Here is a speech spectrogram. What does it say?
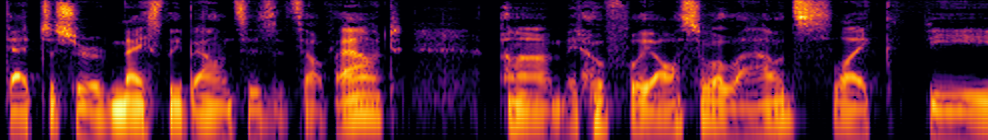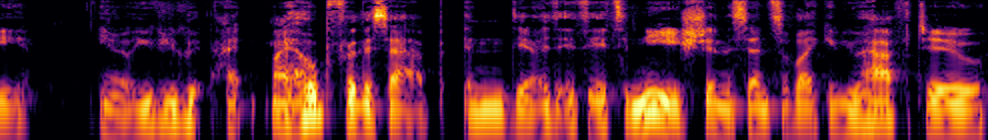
that just sort of nicely balances itself out. Um, it hopefully also allows like the you know, you, you I, my hope for this app, and you know, it's it's a niche in the sense of like if you have to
